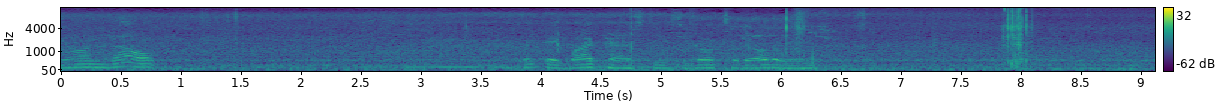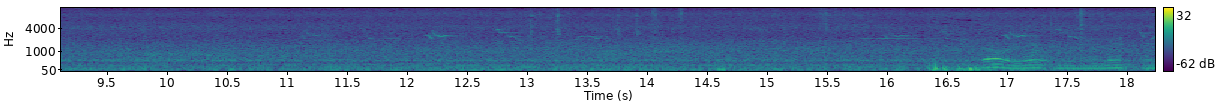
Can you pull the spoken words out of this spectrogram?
Drawing it out. I think they bypassed these to go to the other ones. Throwing that one in the nectar.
